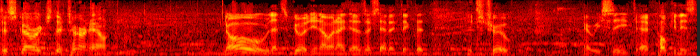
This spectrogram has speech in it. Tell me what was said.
discourage the turnout. No, that's good. You know, and I, as I said, I think that it's true. Here we see uh, poking his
